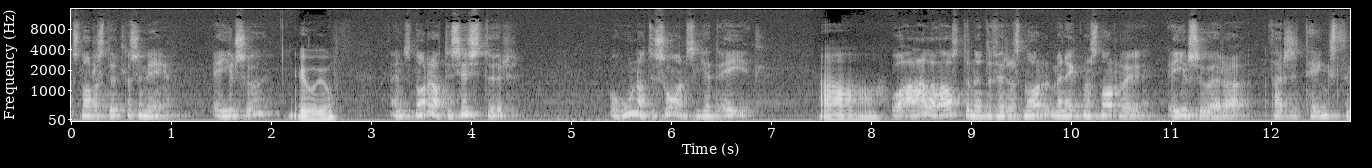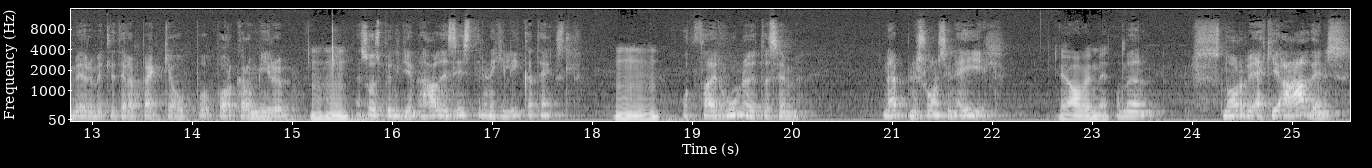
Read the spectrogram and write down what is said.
Snorra Sturlusinni Egilsögu jú, jú. En Snorri átti systur og hún átti son sem hétt Egil. Ah, og aðal ástunni þetta fyrir að snorri, menn eignar snorri eigilsugu er að það er þessi tengsl sem eru milli þeirra beggja og bo- borgar á mýrum. Mhm, en svo er spurningin, hafði sýstirinn ekki líka tengsl? Mhm. Og það er hún auðvitað sem nefnir svon sinn eigil já, einmitt. Og meðan snorri ekki aðeins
